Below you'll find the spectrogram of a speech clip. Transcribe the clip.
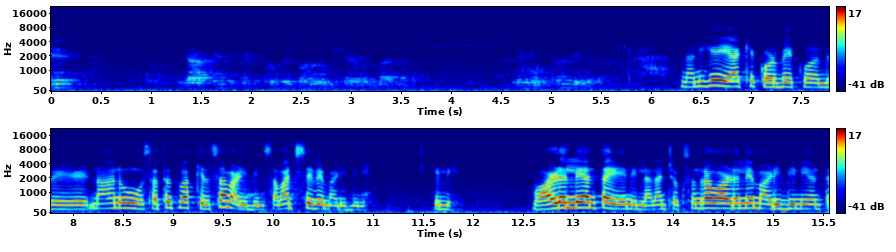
ನನಗೆ ಯಾಕೆ ಟಿಕೆಟ್ ಕೊಡಬೇಕು ವಿಷಯ ಬಂದಾಗ ನಿಮ್ಮ ಉತ್ತರ ನನಗೆ ಯಾಕೆ ಕೊಡಬೇಕು ಅಂದರೆ ನಾನು ಸತತವಾಗಿ ಕೆಲಸ ಮಾಡಿದ್ದೀನಿ, ಸಮಾಜ ಸೇವೆ ಮಾಡಿದ್ದೀನಿ ಇಲ್ಲಿ. ವಾರ್ಡಲ್ಲೇ ಅಂತ ಏನಿಲ್ಲ, ನಾನು ಚೊಕ್ಸಂದ್ರ ವಾರ್ಡಲ್ಲೇ ಮಾಡಿದ್ದೀನಿ ಅಂತ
